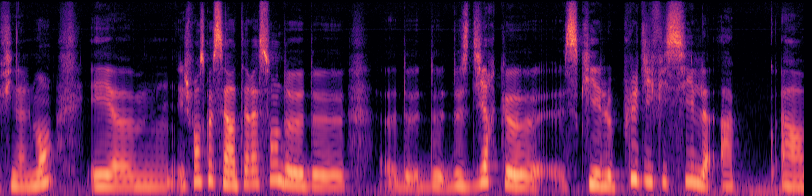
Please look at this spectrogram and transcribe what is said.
finalement. Et, et, je pense que c'est intéressant de, de, de, se dire que ce qui est le plus difficile à à,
